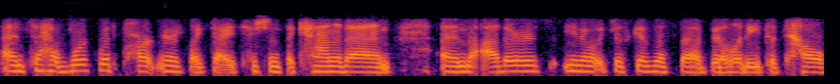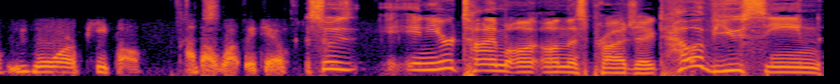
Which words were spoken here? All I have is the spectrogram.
and to have work with partners like Dietitians of Canada and and others you know it just gives us the ability to tell more people about what we do. So, in your time on, on this project, how have you seen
